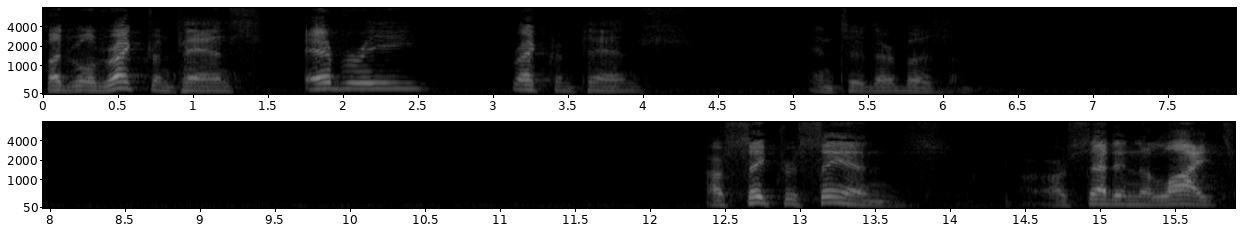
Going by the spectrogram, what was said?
but will recompense every recompense into their bosom. Our secret sins are set in the light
